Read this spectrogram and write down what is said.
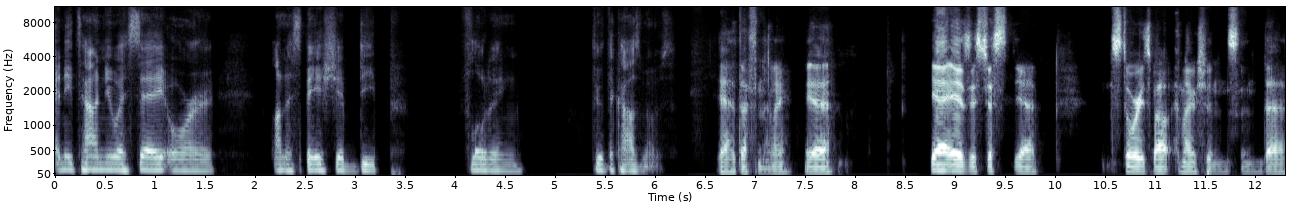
Anytown, USA, or on a spaceship deep, floating through the cosmos. Yeah, definitely. Yeah, yeah, it is. It's just yeah, stories about emotions and uh,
